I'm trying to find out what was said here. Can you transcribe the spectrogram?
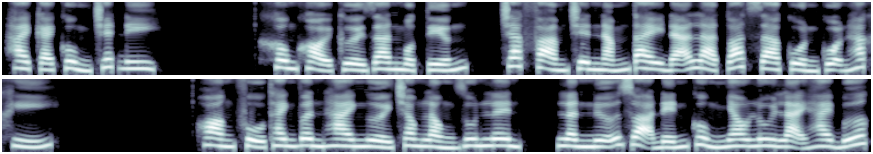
hai cái cùng chết đi. Không khỏi cười gian một tiếng, chắc phàm trên nắm tay đã là toát ra cuồn cuộn hắc khí. Hoàng Phủ Thanh Vân hai người trong lòng run lên, lần nữa dọa đến cùng nhau lui lại hai bước.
